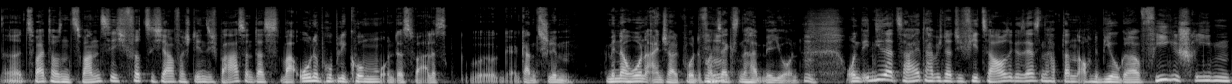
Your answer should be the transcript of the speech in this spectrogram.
2020, äh, 40 Jahre verstehen Sie Spaß und das war ohne Publikum und das war alles äh, ganz schlimm mit einer hohen Einschaltquote von mhm. 6,5 Millionen. Mhm. Und in dieser Zeit habe ich natürlich viel zu Hause gesessen, habe dann auch eine Biografie geschrieben,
